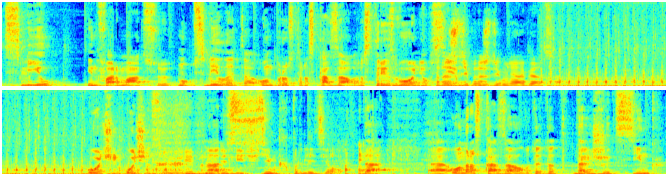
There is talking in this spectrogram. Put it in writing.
слил информацию. Ну, слил это, он просто рассказал, растрезвонил всем. Подожди, подожди, у меня авиация. Очень, очень своевременно, отлично. Синг прилетел. Да. Э, он рассказал, вот этот Дальжит Синг,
